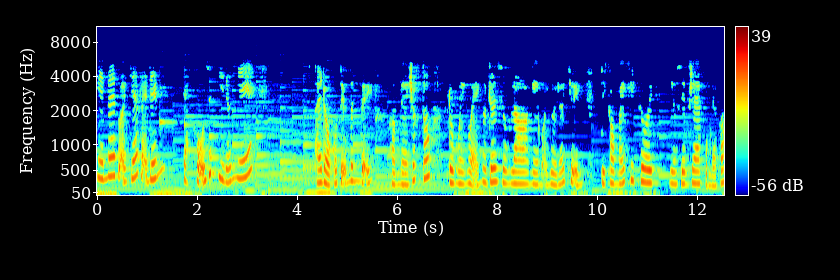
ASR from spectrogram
ngày mai bọn cháu lại đến chặt củi giúp gì nữa nhé. Thái độ của Tiểu Minh Vĩ hôm nay rất tốt, trung ngoan ngoãn ngồi trên giường lo nghe mọi người nói chuyện, thì không mấy khi cười, nhưng xem ra cũng đã có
